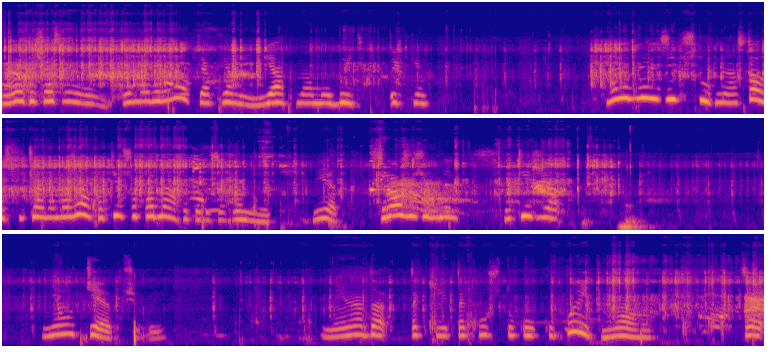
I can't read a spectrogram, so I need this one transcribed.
Ну, от зараз ми помовернувся, як, як нам убить такі. У мене, блін, цих штук не осталось, случайно нажал, хотів, щоб одна хоча б сохранилась. Нет, сразу же, блин, же я неутепчивый. Мне надо таки, таку штуку купить много. Це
